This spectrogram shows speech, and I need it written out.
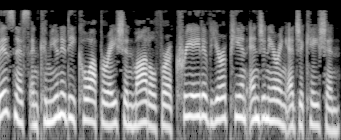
Business and Community Cooperation Model for a Creative European Engineering Education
